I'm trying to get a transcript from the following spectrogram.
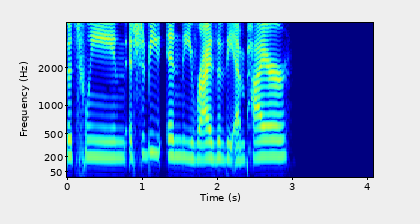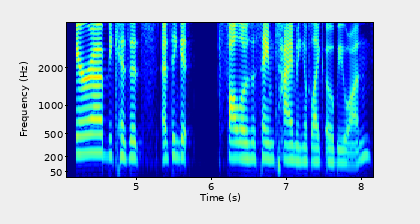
between. It should be in the Rise of the Empire era because it's. I think it follows the same timing of like Obi Wan.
